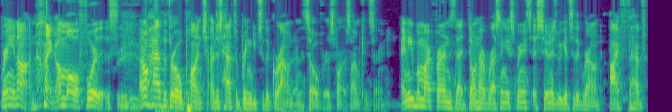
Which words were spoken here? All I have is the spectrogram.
bring it on. Like, I'm all for this. I don't have to throw a punch. I just have to bring you to the ground and it's over as far as I'm concerned. Any of my friends that don't have wrestling experience, as soon as we get to the ground, I f- have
